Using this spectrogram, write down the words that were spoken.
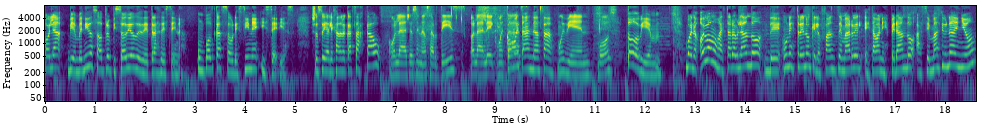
Hola, bienvenidos a otro episodio de Detrás de Escena, un podcast sobre cine y series. Yo soy Alejandra Casascau. Hola, yo soy Nasa Ortiz. Hola, Ale, ¿cómo estás? ¿Cómo estás, Nasa? Muy bien. ¿Vos? Todo bien. Bueno, hoy vamos a estar hablando de un estreno que los fans de Marvel estaban esperando hace más de un año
